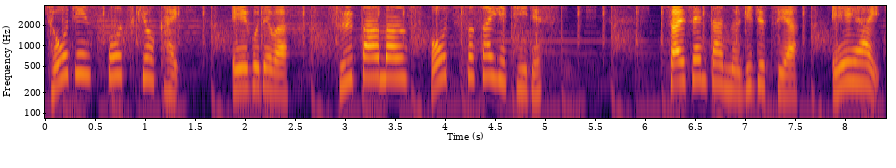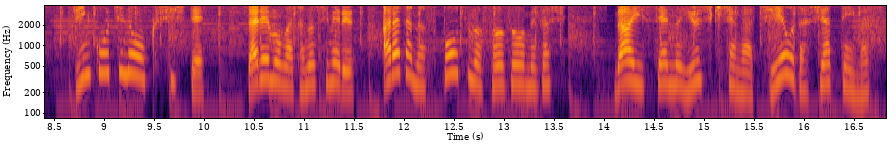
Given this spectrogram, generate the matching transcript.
超人スポーツ協会。英語ではスーパーマンスポーツソサイエティです。最先端の技術や AI 人工知能を駆使して誰もが楽しめる新たなスポーツの創造を目指し第一線の有識者が知恵を出し合っています。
